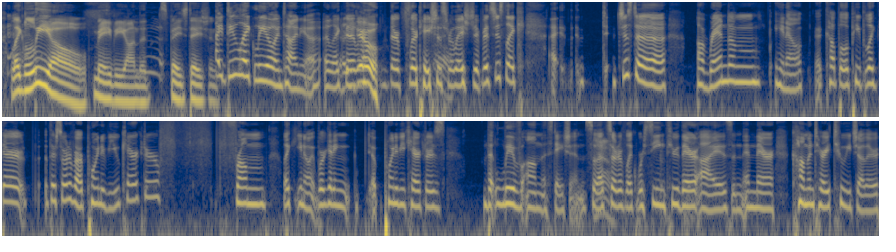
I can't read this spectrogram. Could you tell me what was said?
like Leo, maybe on the space station. I do like Leo and Tanya. I like Oh, their you do? little- their flirtatious relationship. It's just like uh, just a a random, you know, a couple of people like they're they're sort of our point of view character f- from like, you know, we're getting uh, point of view characters that live on the station. So Yeah. that's sort of like we're seeing through their eyes and, and their commentary to each other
